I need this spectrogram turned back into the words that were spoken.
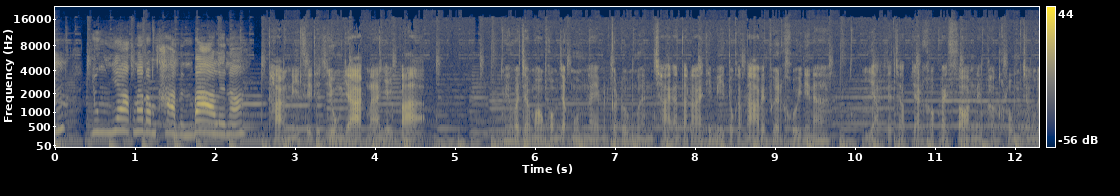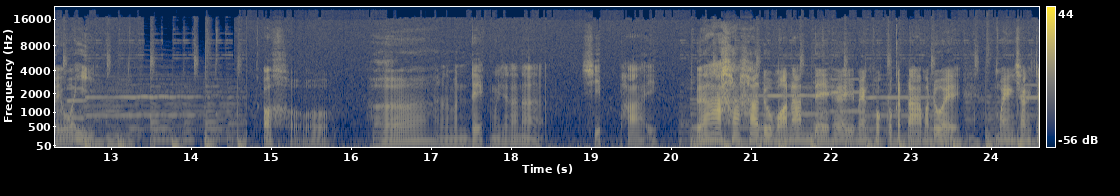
มยุ่งยากน่ารำคาญเป็นบ้าเลยนะ ๆ ทางนี้สิที่จะยุ่งยากหน้ายายป้า ไม่ว่าจะมองผมจากมุมไหนมันก็ดูเหมือนชายอันตรายที่มีตุ๊กตาเป็นเพื่อนคุยนี่นะ อยากจะจับยัดเข้าไปซ่อนในผ้าคลุมจังเลยเว้ยโอ้โห เฮ้อนั่นมันเด็กไม่ใช่แล้วน่ะ ชิปผายอ้าฮ่าฮ่าดูหมอนั่นเด้เฮ้ย แม่งพกตุ๊กตามาด้วย แม่งช่างใจ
